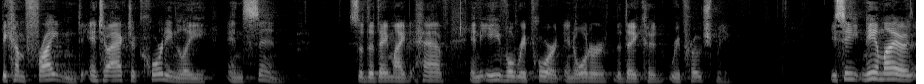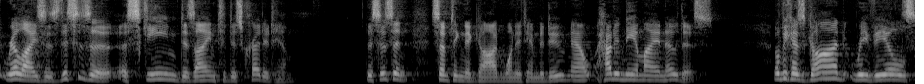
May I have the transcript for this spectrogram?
become frightened and to act accordingly and sin, so that they might have an evil report in order that they could reproach me. You see, Nehemiah realizes this is a, a, scheme designed to discredit him. This isn't something that God wanted him to do. Now, how did Nehemiah know this? Well, because God reveals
